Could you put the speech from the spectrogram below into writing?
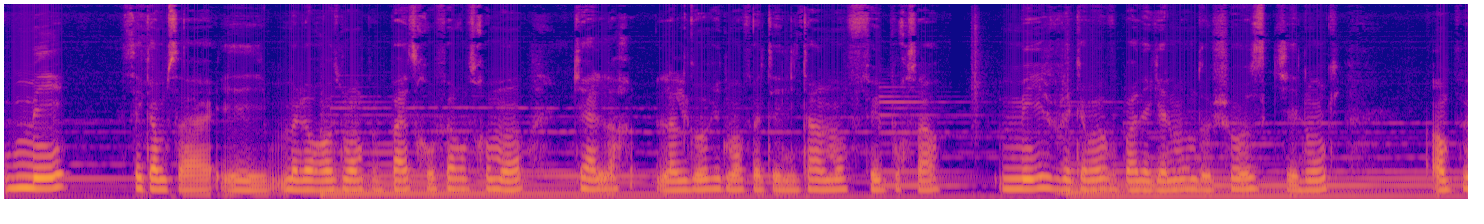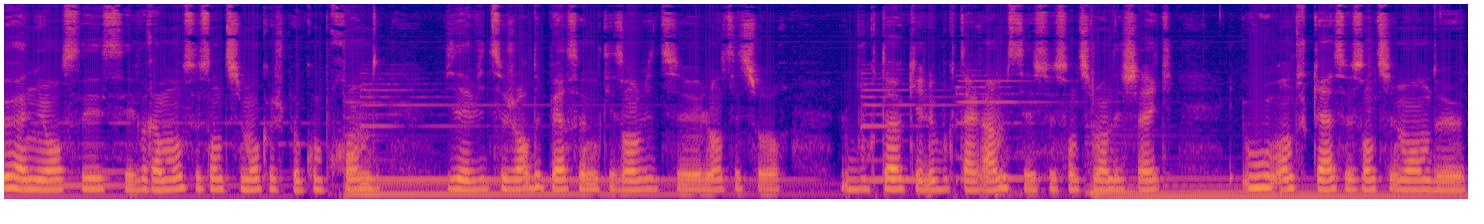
Mais c'est comme ça. Et malheureusement, on peut pas trop faire autrement. Car l'algorithme, en fait, est littéralement fait pour ça. Mais je voulais quand même vous parler également d'autre chose qui est donc un peu à nuancer. C'est vraiment ce sentiment que je peux comprendre vis-à-vis de ce genre de personnes qui ont envie de se lancer sur le BookTok et le Booktagram. C'est ce sentiment d'échec. Ou en tout cas, ce sentiment de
